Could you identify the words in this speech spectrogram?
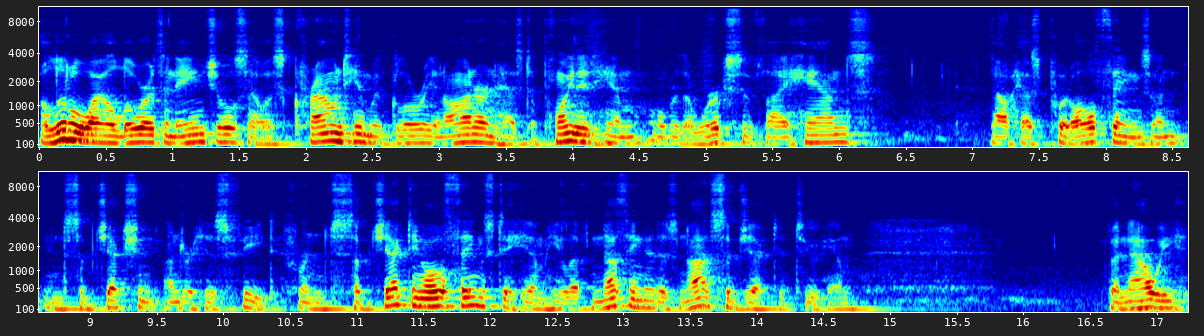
a little while lower than angels. Thou hast crowned him with glory and honor, and hast appointed him over the works of thy hands. Thou hast put all things un, in subjection under his feet. For in subjecting all things to him, he left nothing that is not subjected to him. But now we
